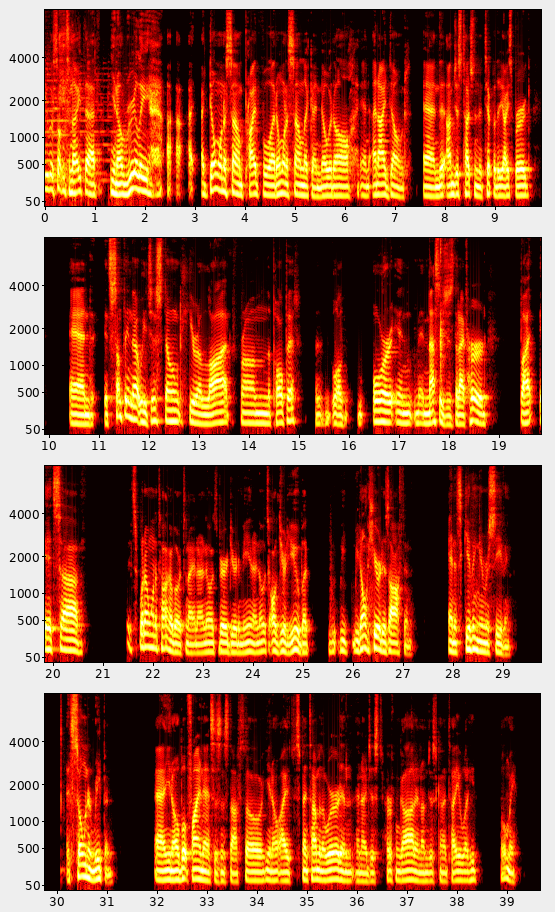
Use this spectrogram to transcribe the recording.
you about something tonight that, you know, really, I, I, I don't want to sound prideful. I don't want to sound like I know it all, and, and I don't. And I'm just touching the tip of the iceberg. And it's something that we just don't hear a lot from the pulpit, well, or in, in messages that I've heard. But it's uh, it's what I want to talk about tonight. And I know it's very dear to me, and I know it's all dear to you. But we we don't hear it as often. And it's giving and receiving it's sowing and reaping. And you know about finances and stuff. So you know i spent time in the word and and i just heard from god and i'm just going to tell you what he told me.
